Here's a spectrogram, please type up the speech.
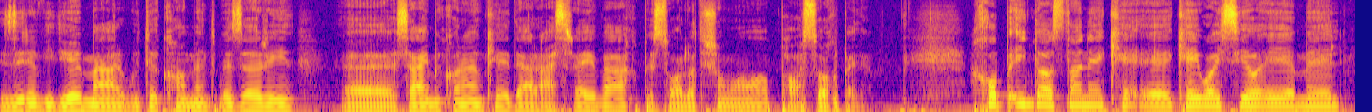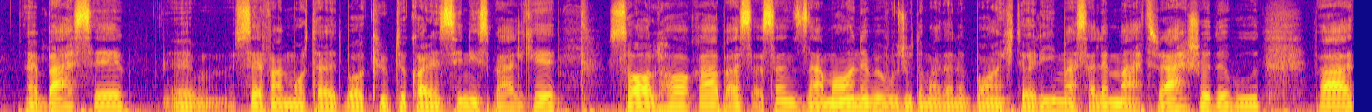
زیر ویدیو مربوطه کامنت بذارین. سعی می‌کنم که در اسرع وقت به سوالات شما پاسخ بدم. خب این داستان KYC و AML بحث صرفا مرتبط با cryptocurrency نیست بلکه سالها قبل از اصلا زمان به وجود اومدن بانکداری مسئله مطرح شده بود و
